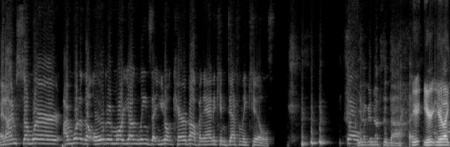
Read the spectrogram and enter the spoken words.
and I'm somewhere, I'm one of the older, more younglings that you don't care about, but Anakin definitely kills. So, Young enough to die. You're, you're, you're like,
